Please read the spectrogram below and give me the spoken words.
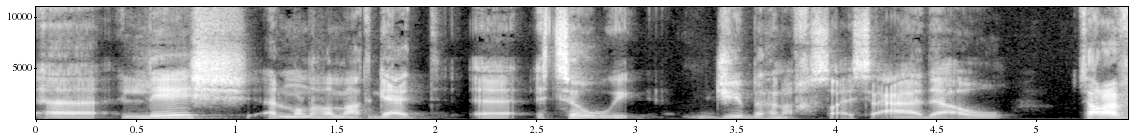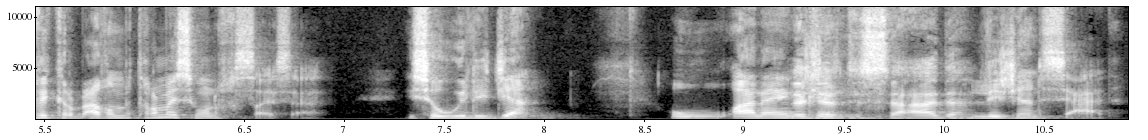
آه ليش المنظمات قاعد آه تسوي تجيب مثلا أخصائي سعادة أو ترى على فكرة بعضهم ترى ما يسوون أخصائي سعادة يسوي لجان وأنا يمكن لجنة السعادة لجان السعادة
